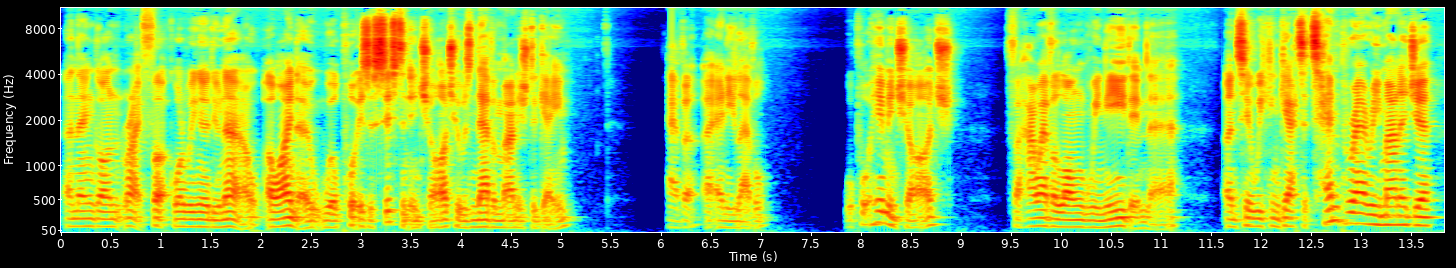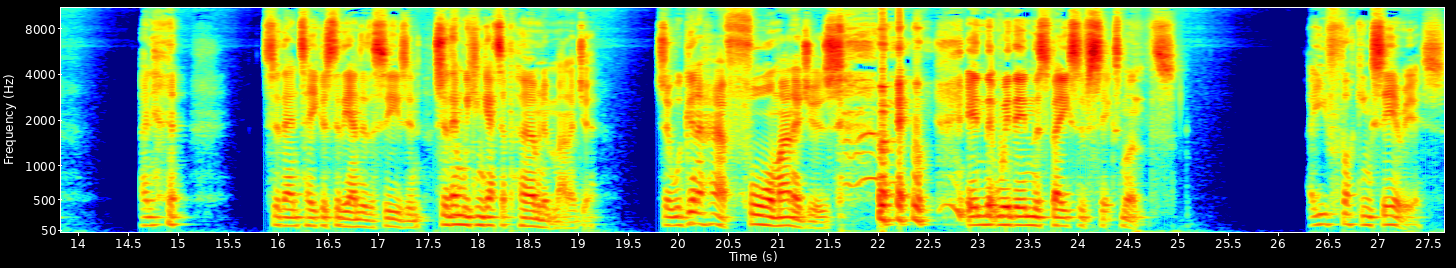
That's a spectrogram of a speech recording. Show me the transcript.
and then gone, right, fuck, what are we going to do now? Oh, I know, we'll put his assistant in charge who has never managed a game, ever, at any level. We'll put him in charge for however long we need him there until we can get a temporary manager and to then take us to the end of the season so then we can get a permanent manager so we're going to have four managers in the, within the space of six months. Are you fucking serious?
